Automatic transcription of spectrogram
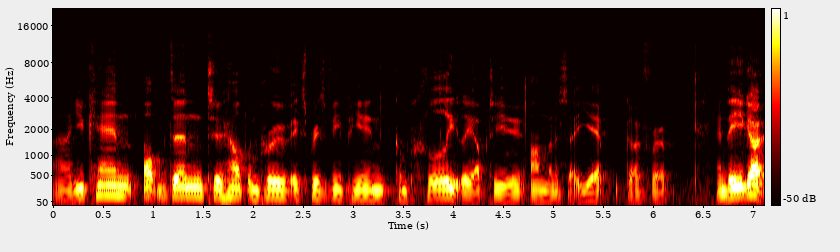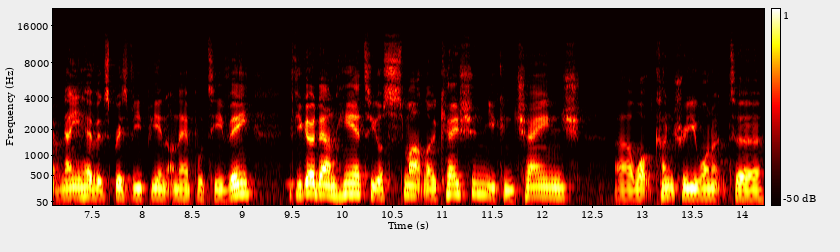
Uh, you can opt in to help improve ExpressVPN completely up to you. I'm going to say, yep, go for it. And there you go. Now you have ExpressVPN on Apple TV. If you go down here to your smart location, you can change uh, what country you want it to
